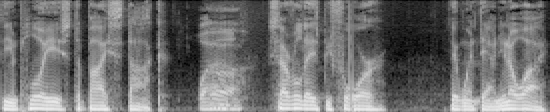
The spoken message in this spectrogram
the employees to buy stock wow several days before they went down. You know why?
